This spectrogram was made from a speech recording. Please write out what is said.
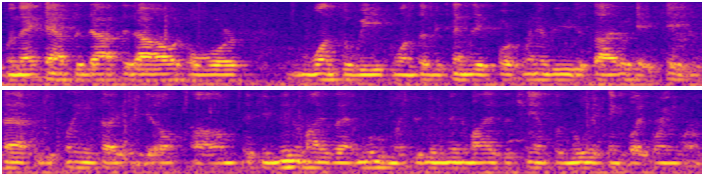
When that cat's adopted out, or once a week, once every ten days, or whenever you decide, okay, cages have to be clean type of deal. Um, if you minimize that movement, you're gonna minimize the chance of moving things like ringworm.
